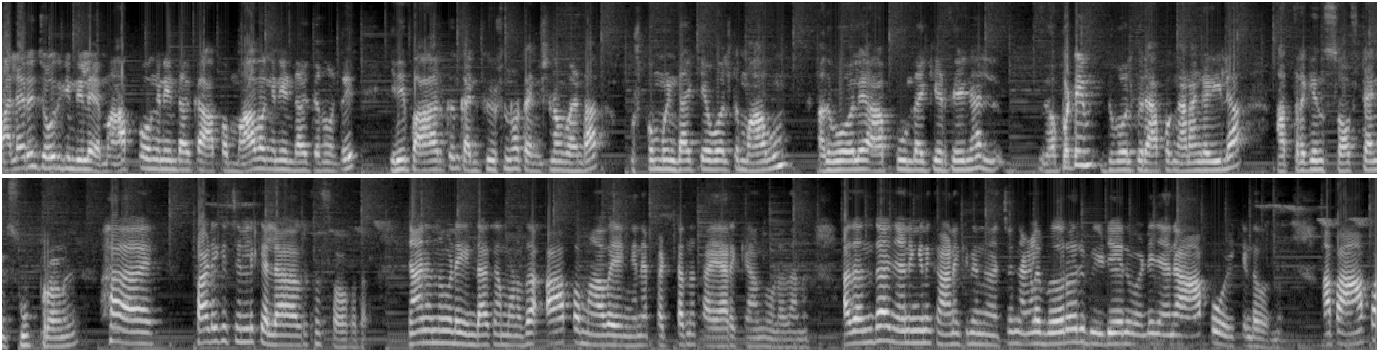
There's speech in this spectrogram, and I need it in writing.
പലരും ചോദിക്കുന്നില്ലേ അപ്പം എങ്ങനെ ഉണ്ടാക്കുക അപ്പം മാവ് എങ്ങനെ ഉണ്ടാക്കുക എന്നുകൊണ്ട് ഇനിയിപ്പോൾ ആർക്കും കൺഫ്യൂഷനോ ടെൻഷനോ വേണ്ട. പുഷ്പം ഉണ്ടാക്കിയ പോലത്തെ മാവും അതുപോലെ ആപ്പും ഉണ്ടാക്കി എടുത്തു കഴിഞ്ഞാൽ എപ്പോഴത്തെയും ഇതുപോലത്തെ ഒരു ആപ്പം കാണാൻ കഴിയില്ല. അത്രയ്ക്കും സോഫ്റ്റ് ആൻഡ് സൂപ്പറാണ് ഹായ് പാടി കിച്ചണിലേക്ക് എല്ലാവർക്കും സ്വാഗതം. ഞാനിന്ന് ഇവിടെ ഉണ്ടാക്കാൻ പോണത് ആപ്പമാവ് എങ്ങനെ പെട്ടെന്ന് തയ്യാറിക്കാം എന്നുള്ളതാണ് അതെന്താ ഞാനിങ്ങനെ കാണിക്കുന്നതെന്ന് വെച്ചാൽ ഞങ്ങൾ വേറൊരു വീഡിയോന് വേണ്ടി ഞാൻ ആപ്പ് ഒഴിക്കേണ്ടി വന്നു. അപ്പോൾ ആപ്പ്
